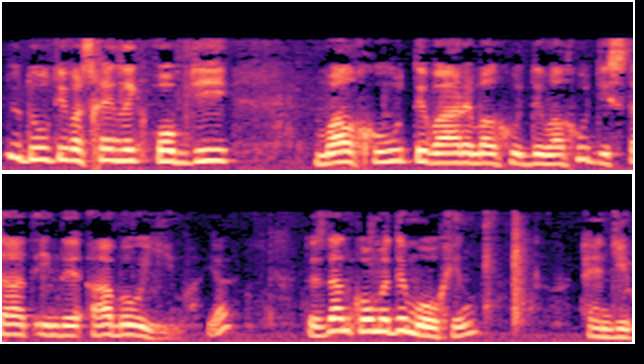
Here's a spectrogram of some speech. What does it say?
Nu doelt hij waarschijnlijk op die malgoed, de ware malgoed, de malgoed die staat in de aboïma, ja. Dus dan komen de mogen, en die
